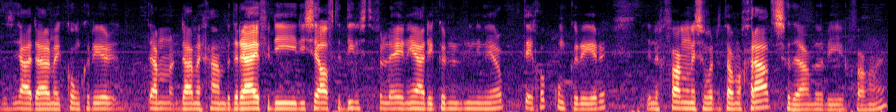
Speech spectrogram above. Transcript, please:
dus ja, daarmee concurreren, daar, daarmee gaan bedrijven die diezelfde diensten verlenen, ja, die kunnen er niet meer op, tegenop concurreren. In de gevangenissen wordt het allemaal gratis gedaan door die gevangenen.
